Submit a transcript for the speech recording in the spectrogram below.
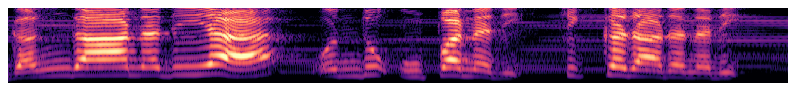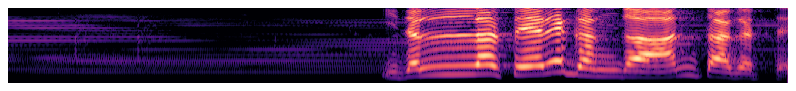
ಗಂಗಾ ನದಿಯ ಒಂದು ಉಪನದಿ ಚಿಕ್ಕದಾದ ನದಿ. ಇದೆಲ್ಲ ಸೇರೆ ಗಂಗಾ ಅಂತಾಗತ್ತೆ.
